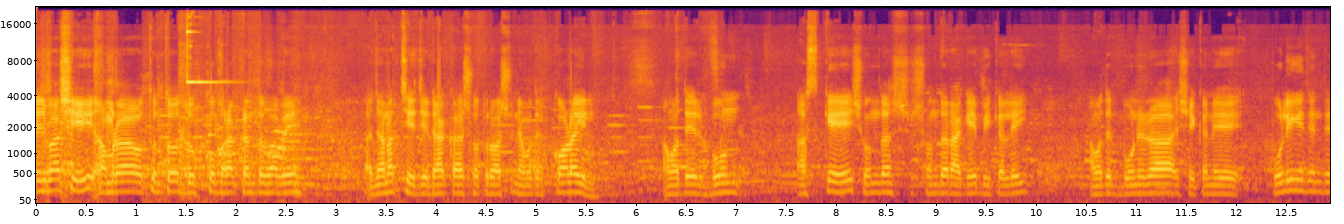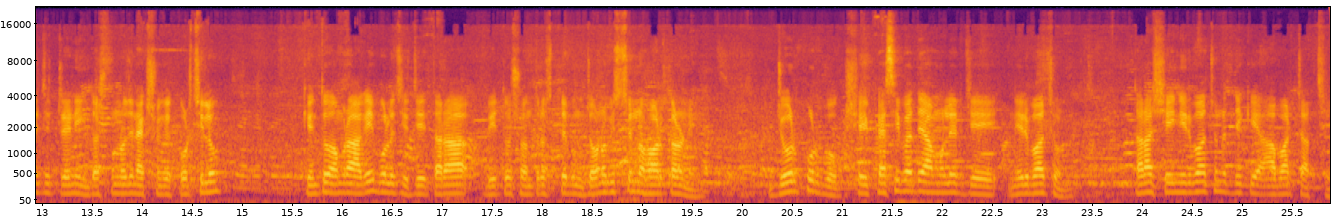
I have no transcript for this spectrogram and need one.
দেশবাসী, আমরা অত্যন্ত দুঃখ ভারাক্রান্তভাবে জানাচ্ছি যে ঢাকা সতেরো আসনে আমাদের কড়াইল, আমাদের বোন আজকে সন্ধ্যা, সন্ধ্যার আগে বিকালেই আমাদের বোনেরা সেখানে পোলিং এজেন্টের যে ট্রেনিং দশ পনেরো জন একসঙ্গে করছিল। কিন্তু আমরা আগেই বলেছি যে তারা ভীত, সন্ত্রস্ত এবং জনবিচ্ছিন্ন হওয়ার কারণে জোরপূর্বক সেই ফ্যাসিবাদী আমলের যে নির্বাচন, তারা সেই নির্বাচনের দিকে আবার চাচ্ছে।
